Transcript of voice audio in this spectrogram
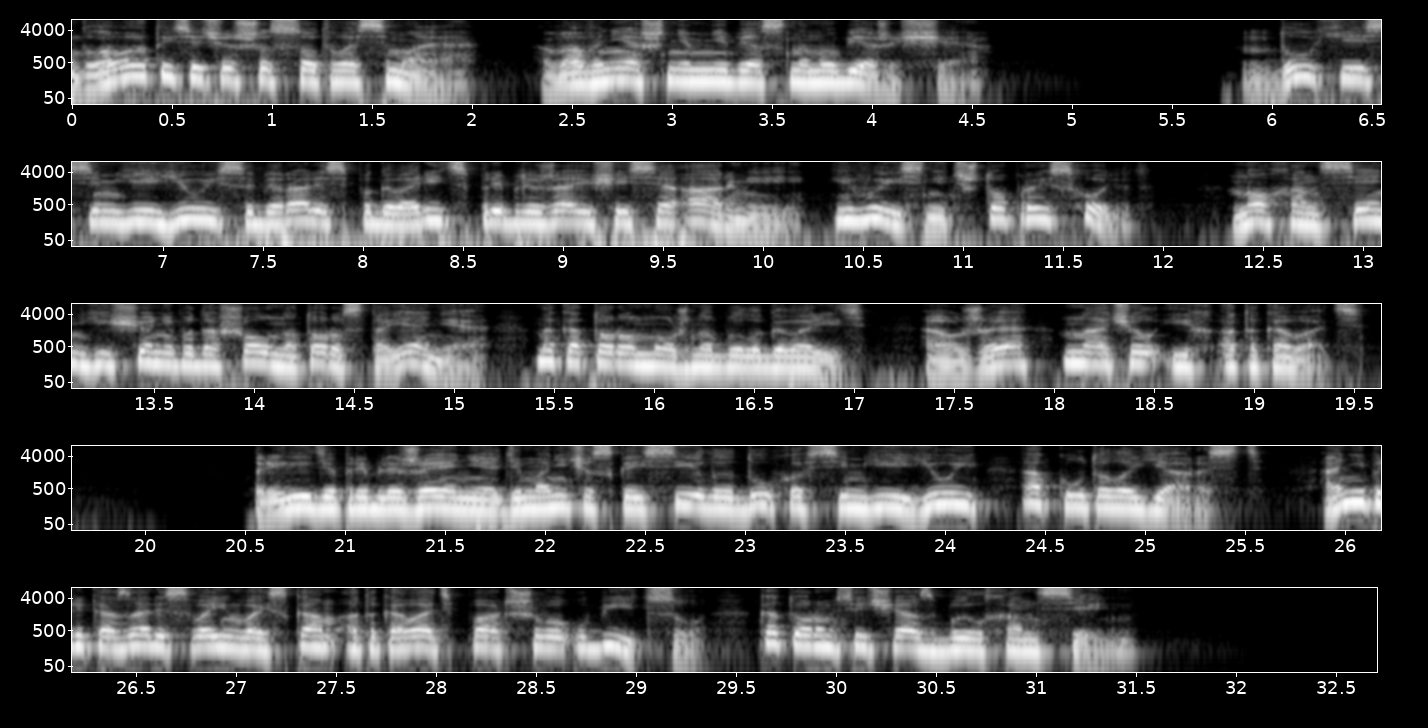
Глава 1608. Во внешнем небесном убежище. Духи семьи Юй собирались поговорить с приближающейся армией и выяснить, что происходит. Но Хан Сень еще не подошел на то расстояние, на котором можно было говорить, а уже начал их атаковать. При виде приближения демонической силы духов семьи Юй окутала ярость они приказали своим войскам атаковать падшего убийцу, которым сейчас был Хан Сень.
